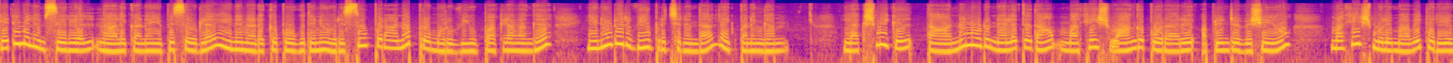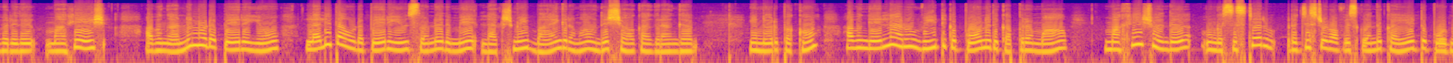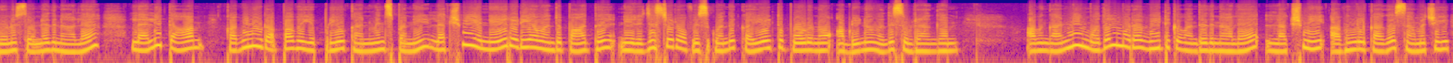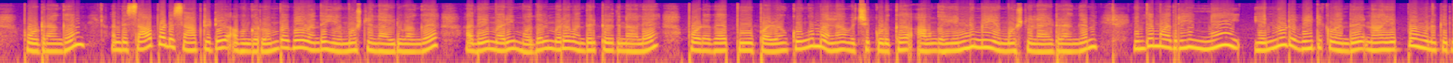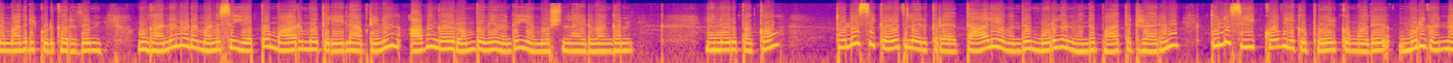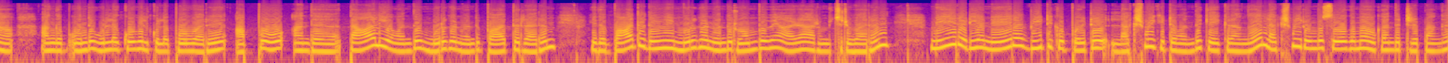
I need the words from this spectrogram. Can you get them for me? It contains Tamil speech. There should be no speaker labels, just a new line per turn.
கெட்டிமலம் சீரியல் நாளைக்கான எபிசோடில் என்ன நடக்க போகுதுன்னு ஒரு சூப்பரான ப்ரொமோ ரிவ்யூ பார்க்கலாம் வாங்க. என்னோட ரிவ்யூ பிடிச்சிருந்தால் லைக் பண்ணுங்க. லக்ஷ்மிக்கு தான் அண்ணனோட நிலத்தை தான் மகேஷ் வாங்க போகிறாரு அப்படின்ற விஷயம் மகேஷ் மூலியமாகவே தெரிய வருது. மகேஷ் அவங்க அண்ணனோட பேரையும் லலிதாவோட பேரையும் சொன்னதுமே லக்ஷ்மி பயங்கரமாக வந்து ஷாக் ஆகுறாங்க. இன்னொரு பக்கம் அவங்க எல்லாரும் வீட்டுக்கு போனதுக்கப்புறமா மகேஷ் வந்து உங்கள் சிஸ்டர் ரெஜிஸ்டர் ஆஃபீஸ்க்கு வந்து கையெழுத்து போடணும்னு சொன்னதுனால லலிதா கவினோட அப்பாவை எப்படியோ கன்வின்ஸ் பண்ணி லக்ஷ்மியை நேரடியாக வந்து பார்த்து நீ ரெஜிஸ்டர் ஆஃபீஸுக்கு வந்து கையெழுத்து போடணும் அப்படின்னு வந்து சொல்கிறாங்க அவங்க அண்ணி முதல் முறை வீட்டுக்கு வந்ததுனால லக்ஷ்மி அவங்களுக்காக சமைச்சு போடுறாங்க. அந்த சாப்பாடை சாப்பிட்டுட்டு அவங்க ரொம்பவே வந்து எமோஷ்னல் ஆகிடுவாங்க அதே மாதிரி முதல் முறை வந்திருக்கிறதுனால புடவை பூ பழம் குங்குமம்லாம் வச்சு கொடுக்க அவங்க இன்னுமே எமோஷ்னல் ஆகிடுறாங்க இந்த மாதிரி நீ என்னோட வீட்டுக்கு வந்து நான் எப்போ உனக்கு இந்த மாதிரி கொடுக்கறது? உங்கள் அண்ணனோட மனசு எப்போ மாறுமோ தெரியல அப்படின்னு அவங்க ரொம்பவே வந்து எமோஷ்னல் ஆகிடுவாங்க இன்னொரு பக்கம் துளசி கழுத்தில் இருக்கிற தாலியை வந்து முருகன் வந்து பார்த்துட்றாரு துளசி கோவிலுக்கு போயிருக்கும் போது முருகன் அங்கே வந்து உள்ள கோவிலுக்குள்ளே போவார். அப்போது அந்த தாலியை வந்து முருகன் வந்து பார்த்துடுறாரு. இதை பார்த்ததுமே முருகன் வந்து ரொம்பவே அழ ஆரம்பிச்சிருவாரு. நேரடியாக நேராக வீட்டுக்கு போயிட்டு லக்ஷ்மி கிட்ட வந்து கேட்குறாங்க லக்ஷ்மி ரொம்ப சோகமாக உட்காந்துட்டு இருப்பாங்க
